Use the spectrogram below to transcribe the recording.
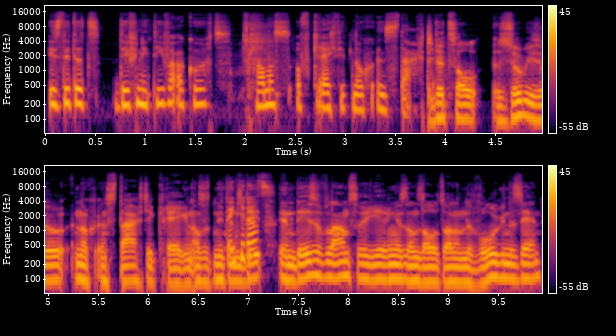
Is dit het definitieve akkoord, Hannes, of krijgt dit nog een staartje? Dit zal sowieso nog een staartje krijgen. Als het niet in? De, deze Vlaamse regering is, dan zal het wel in de volgende zijn.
